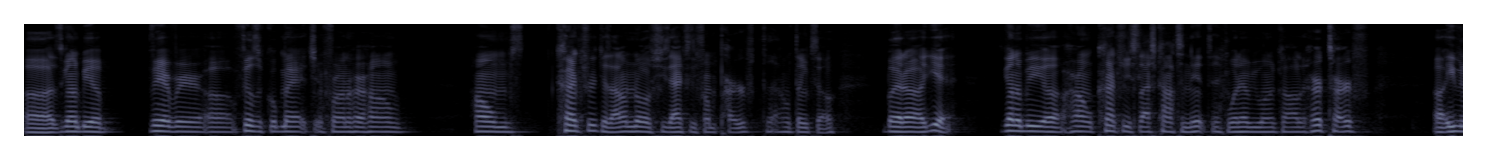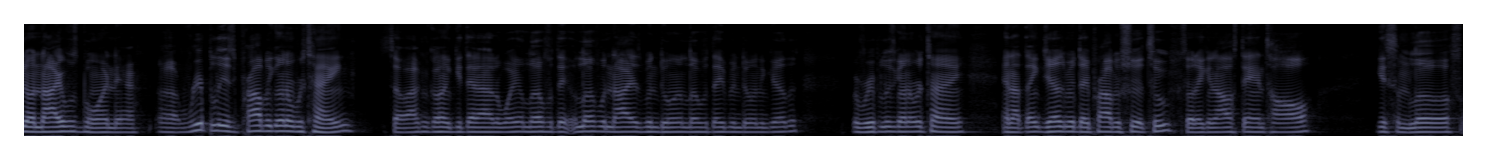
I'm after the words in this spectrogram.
Uh, it's gonna be a very very uh, physical match in front of her home home country because I don't know if she's actually from Perth. I don't think so, but uh, yeah, it's gonna be uh, her own country slash continent, whatever you want to call it. Her turf. Uh, even though Nia was born there, uh, Ripley is probably gonna retain. So I can go and get that out of the way. I love what they love what Nia's been doing. Love what they've been doing together. But Ripley's gonna retain, and I think Judgment they probably should too, so they can all stand tall, get some love.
